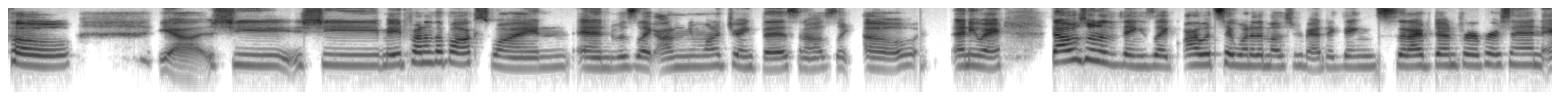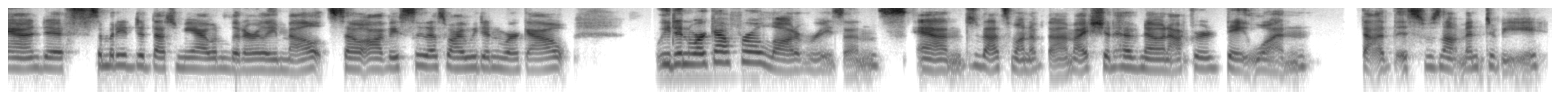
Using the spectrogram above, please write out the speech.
So yeah she she made fun of the box wine and was like i don't even want to drink this. And i was like oh. Anyway that was one of the things like i would say one of the most romantic things that i've done for a person and if somebody did that to me i would literally melt. So obviously that's why we didn't work out. We didn't work out for a lot of reasons and that's one of them. I should have known after date one that this was not meant to be.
